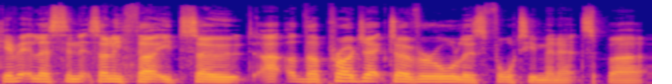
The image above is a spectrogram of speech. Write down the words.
give it a listen. It's only thirty. So uh, the project overall is forty minutes, but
